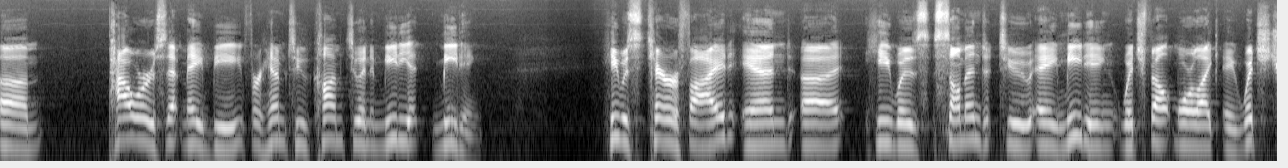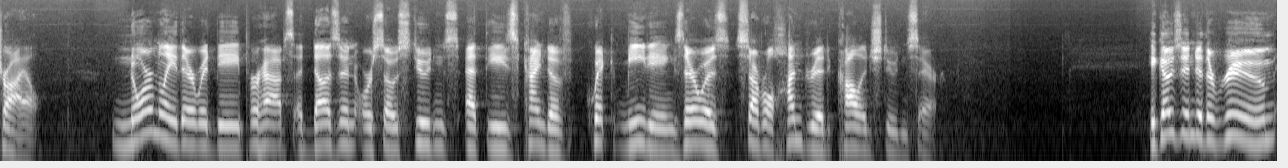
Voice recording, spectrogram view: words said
um, powers that may be for him to come to an immediate meeting. He was terrified and uh, he was summoned to a meeting which felt more like a witch trial. Normally, there would be perhaps a dozen or so students at these kind of quick meetings. There was several hundred college students there. He goes into the room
